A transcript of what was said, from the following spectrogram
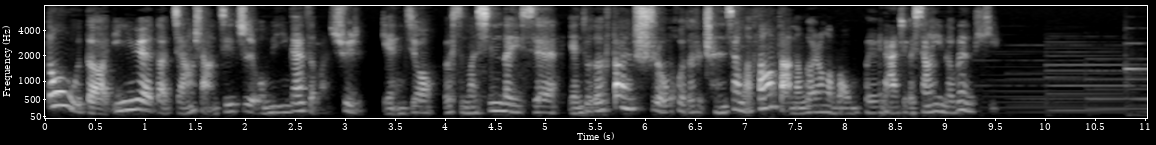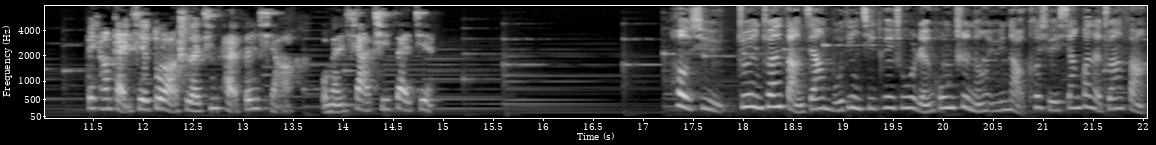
动物的音乐的奖赏机制，我们应该怎么去研究？有什么新的一些研究的范式或者是成像的方法，能够让我们回答这个相应的问题？非常感谢杜老师的精彩分享，我们下期再见。后续追问专访将不定期推出人工智能与脑科学相关的专访，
